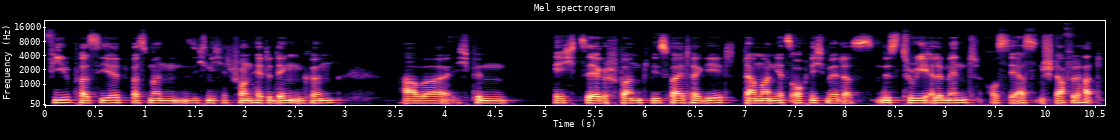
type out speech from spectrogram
viel passiert, was man sich nicht schon hätte denken können. Aber ich bin echt sehr gespannt, wie es weitergeht, da man jetzt auch nicht mehr das Mystery-Element aus der ersten Staffel hat.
